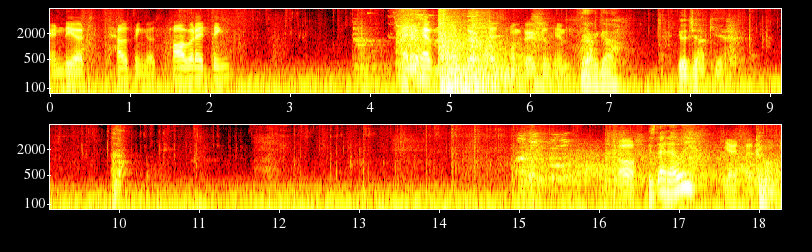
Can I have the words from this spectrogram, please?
And they are helping us. However I think Ellie have more guts as compared to him. There we go. Good job, kid. Oh, Is that Ellie? yeah, it's Ellie. Come on.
